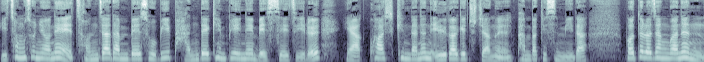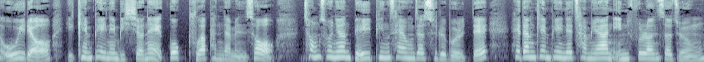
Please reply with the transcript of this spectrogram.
이 청소년의 전자담배 소비 반대 캠페인의 메시지를 약화시킨다는 일각의 주장을 반박했습니다. 버틀러 장관은 오히려 이 캠페인의 미션에 꼭 부합한다면서 청소년 베이핑 사용자 수를 볼 때 해당 캠페인에 참여한 인플루언서 중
